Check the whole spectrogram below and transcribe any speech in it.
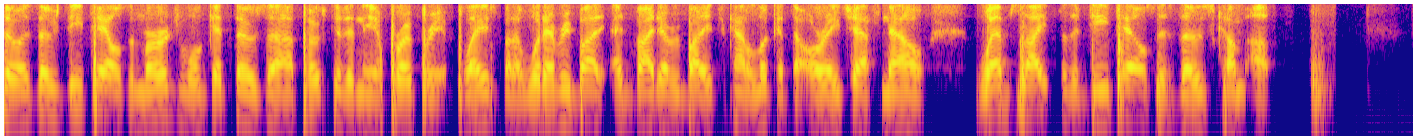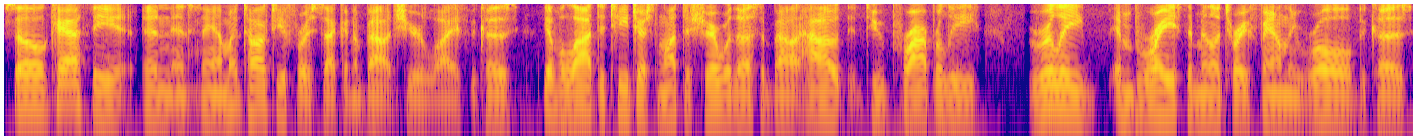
so as those details emerge, we'll get those uh, posted in the appropriate place. But I would everybody invite everybody to kind of look at the RHF Now website for the details as those come up. So, Kathy and, and Sam, I'm going to talk to you for a second about your life because you have a lot to teach us and a lot to share with us about how to properly really embrace the military family role because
